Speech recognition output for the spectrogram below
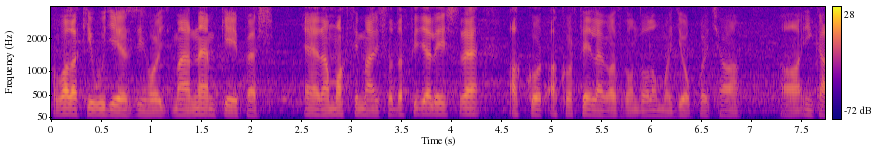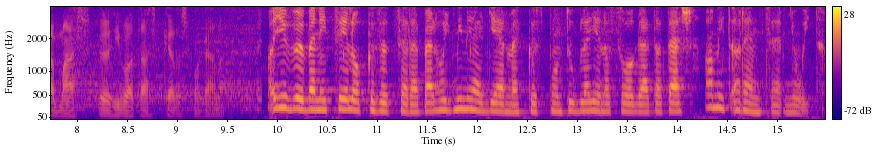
Ha valaki úgy érzi, hogy már nem képes erre a maximális odafigyelésre, akkor, akkor tényleg azt gondolom, hogy jobb, hogyha a, inkább más hivatást keres magának. A jövőbeni célok között szerepel, hogy minél gyermekközpontúbb legyen a szolgáltatás, amit a rendszer nyújt.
